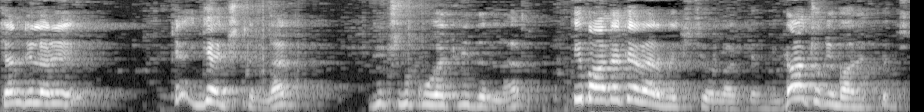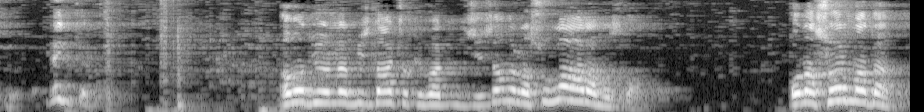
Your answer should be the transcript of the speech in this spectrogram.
Kendileri gençtirler, güçlü kuvvetlidirler. İbadete vermek istiyorlar kendini. Daha çok ibadet etmek istiyorlar. Ne güzel. Ama diyorlar biz daha çok ibadet edeceğiz ama Resulullah aramızda. Ona sormadan,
